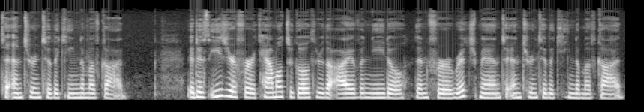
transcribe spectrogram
to enter into the kingdom of God? It is easier for a camel to go through the eye of a needle than for a rich man to enter into the kingdom of God.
